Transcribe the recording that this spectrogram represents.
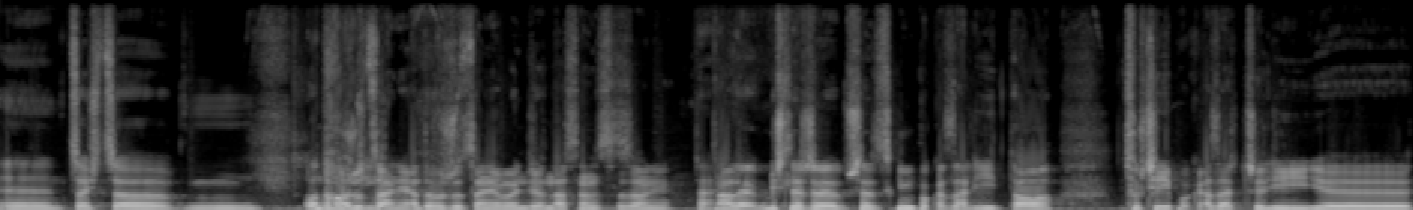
e, coś, co mm, Do odchodzi. wyrzucenia, do wyrzucenia będzie w następnym sezonie. Tak. No, ale myślę, że przede wszystkim pokazali to, co chcieli pokazać, czyli yy,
